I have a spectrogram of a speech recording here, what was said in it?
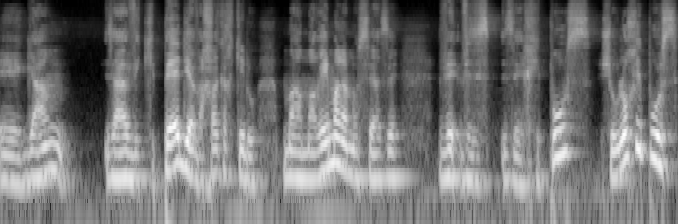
אה, גם, זה היה ויקיפדיה, ואחר כך כאילו מאמרים על הנושא הזה, ו- וזה חיפוש שהוא לא חיפוש,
